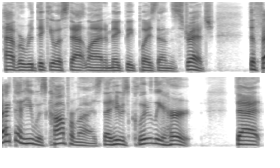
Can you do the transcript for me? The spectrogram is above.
have a ridiculous stat line and make big plays down the stretch. The fact that he was compromised, that he was clearly hurt, that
